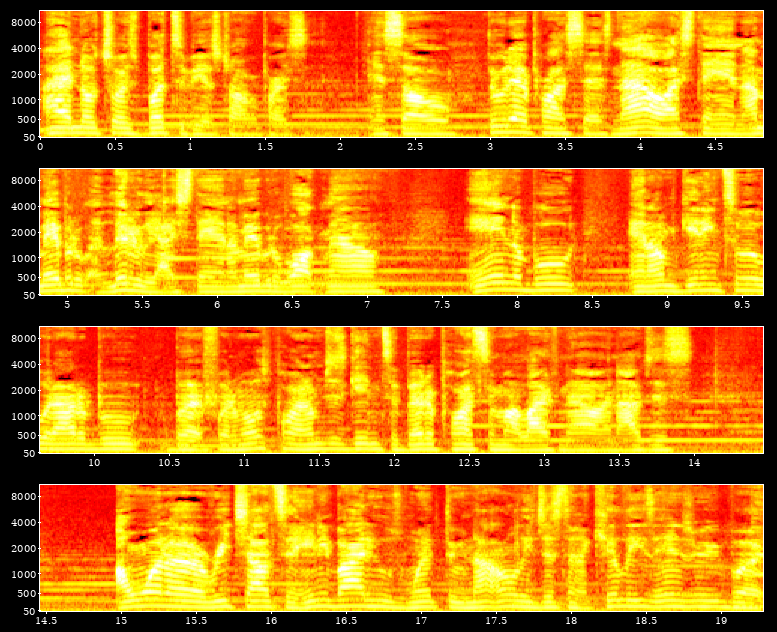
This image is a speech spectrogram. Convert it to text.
I had no choice but to be a stronger person. And so through that process, now I stand, I'm able to literally I stand, I'm able to walk now in the boot and I'm getting to it without a boot, but for the most part, I'm just getting to better parts in my life now and I just I want to reach out to anybody who's went through not only just an Achilles injury, but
